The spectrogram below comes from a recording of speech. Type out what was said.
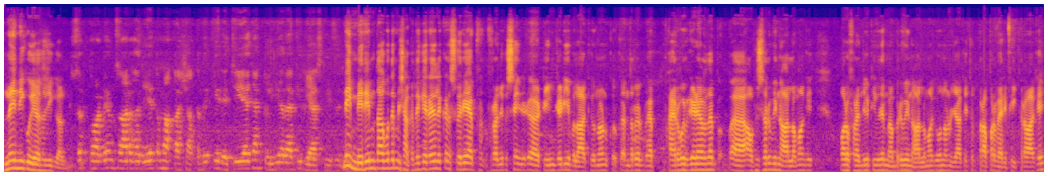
ਨਹੀਂ ਨਹੀਂ ਕੋਈ ਇਹੋ ਜਿਹੀ ਗੱਲ ਨਹੀਂ। ਸਰ ਤੁਹਾਡੇ ਅਨੁਸਾਰ ਹਜੇ ਇਹ ਧਮਾਕਾ ਸ਼ੱਕ ਦੇ ਘੇਰੇ 'ਚ ਹੀ ਹੈ ਜਾਂ ਕਲੀਅਰ ਹੈ ਕਿ ਗੈਸ ਗੀਜ਼ਰ ਨਹੀਂ ਮੇਰੇ ਮੁਤਾਬਕ ਤੇ ਮੈਂ ਸ਼ੱਕ ਦੇ ਰਹੇ ਲੇਕਿਨ ਸਵੇਰੇ ਫੋਰੈਂਸਿਕ ਟੀਮ ਜਿਹੜੀ ਹੈ ਬੁਲਾ ਕੇ ਉਹਨਾਂ ਨੂੰ ਅੰਦਰ ਫਾਇਰ ਬ੍ਰਿਗੇਡ ਦਾ ਆਫੀਸਰ ਵੀ ਨਾਲ ਲਵਾਂਗੇ ਔਰ ਫੋਰੈਂਸਿਕ ਟੀਮ ਦੇ ਮੈਂਬਰ ਵੀ ਨਾਲ ਲਵਾਂਗੇ ਉਹਨਾਂ ਨੂੰ ਜਾ ਕੇ ਪ੍ਰੋਪਰ ਵੈਰੀਫਾਈ ਕਰਵਾ ਕੇ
